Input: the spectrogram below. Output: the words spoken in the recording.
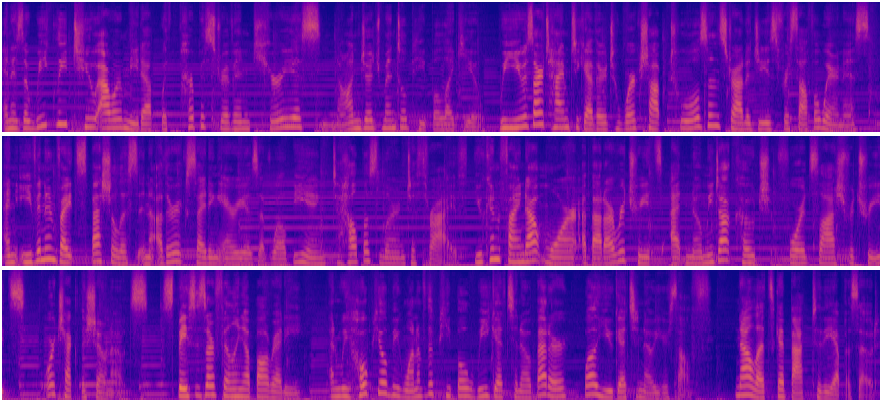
and is a weekly two hour meetup with purpose driven, curious, non judgmental people like you. We use our time together to workshop tools and strategies for self awareness and even invite specialists in other exciting areas of well being to help us learn to thrive. You can find out more about our retreats at nomi.coach forward slash retreats or check the show notes. Spaces are filling up already, and we hope you'll be one of the people we get to know better while you get to know yourself. Now let's get back to the episode.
